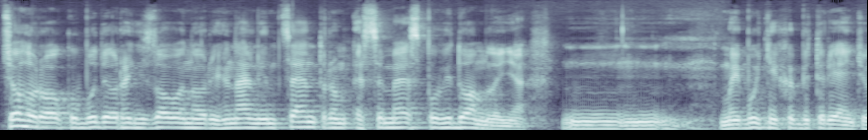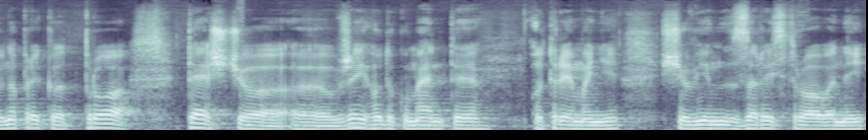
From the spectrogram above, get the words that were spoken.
Цього року буде організовано регіональним центром смс-повідомлення майбутніх абітурієнтів, наприклад, про те, що е, вже його документи. Отримані, що він зареєстрований,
